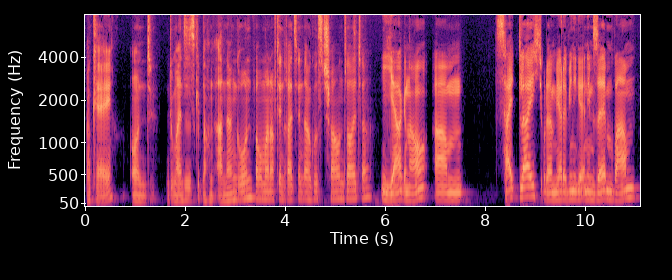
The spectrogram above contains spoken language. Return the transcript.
Okay. Und Du meintest, es gibt noch einen anderen Grund, warum man auf den 13. August schauen sollte? Ja, genau. Ähm, zeitgleich oder mehr oder weniger in demselben Rahmen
